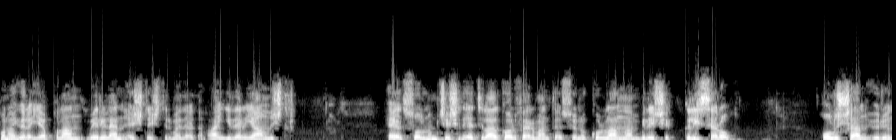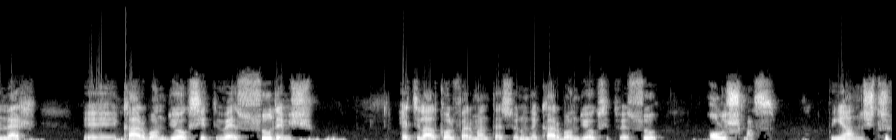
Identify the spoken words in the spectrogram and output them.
Buna göre yapılan, verilen eşleştirmelerden hangileri yanlıştır? Evet, solunum çeşidi etil alkol fermentasyonu, kullanılan bileşik gliserol. Oluşan ürünler e, karbondioksit ve su demiş. Etil alkol fermentasyonunda karbondioksit ve su oluşmaz. Bu yanlıştır.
